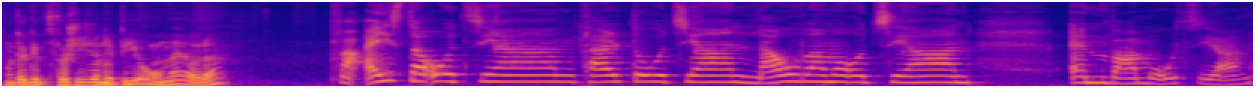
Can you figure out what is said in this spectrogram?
Und da gibt's verschiedene Biome, oder? Vereister Ozean, kalter Ozean, lauwarmer Ozean, ähm, warmer Ozean.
